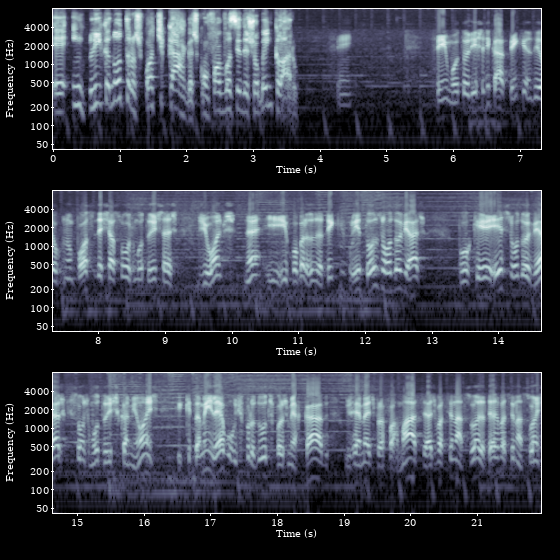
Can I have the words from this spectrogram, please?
é, implica no transporte de cargas, conforme você deixou bem claro. Sim. Sim, motorista de carga. Tem que, eu não posso deixar só os motoristas de ônibus né, e, e cobradores. Tem que incluir todos os rodoviários, porque esses rodoviários, que são os motoristas de caminhões, que, que também levam os produtos para os mercados, os remédios para a farmácia, as vacinações, até as vacinações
